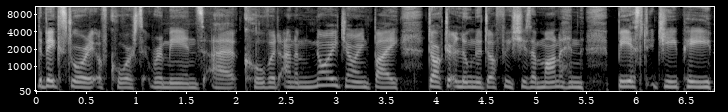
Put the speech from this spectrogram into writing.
The big story, of course, remains uh, COVID, and I'm now joined by Dr. Ilona Duffy. She's a Monaghan based GP.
